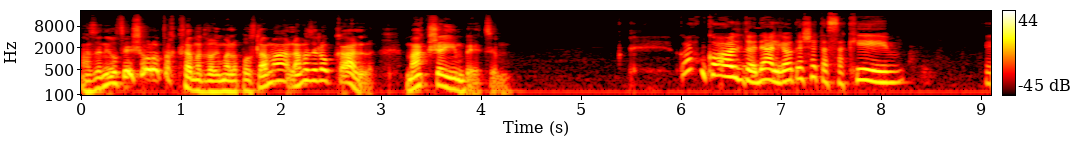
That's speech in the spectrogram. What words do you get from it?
אז אני רוצה לשאול אותך כמה דברים על הפוסט. למה, למה זה לא קל? מה הקשיים בעצם? קודם כל, אתה יודע, להיות אשת עסקים, אה,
